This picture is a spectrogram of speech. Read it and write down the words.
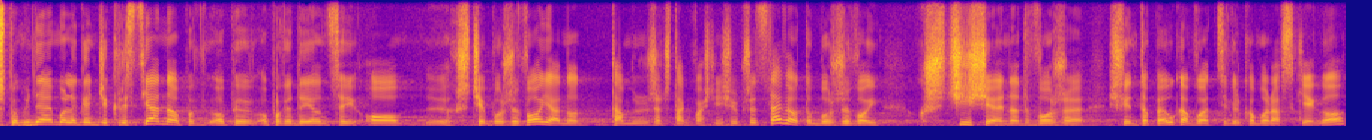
Wspominałem o legendzie Krystiana opowiadającej o chrzcie Bożywoja. No, tam rzecz tak właśnie się przedstawia. To Bożywoj chrzci się na dworze Świętopełka, władcy Wielkomorawskiego.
